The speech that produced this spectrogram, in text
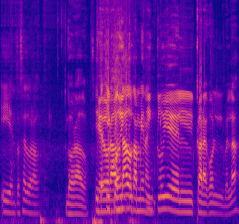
y entonces Dorado. Dorado. Y te- y Dorado Condado inclu- también hay. Incluye el caracol, ¿verdad?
